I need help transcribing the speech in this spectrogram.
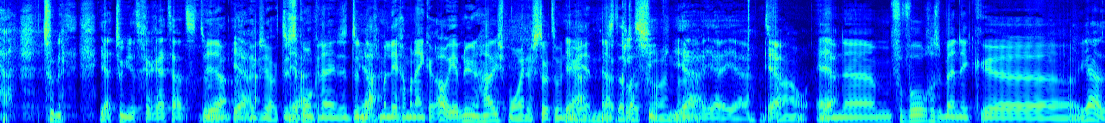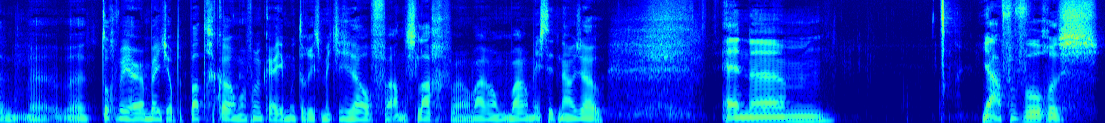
Ja, toen, ja, toen je het gered had. Toen, ja, exact. Dus ja. kon ik toen Ja. dacht mijn lichaam in één keer... oh, je hebt nu een huis, mooi. Daar storten we nu Ja, in. Dus nou, dat klassiek. was gewoon... ja, eh, ja, ja. het ja. verhaal. Ja. En ehm, vervolgens ben ik eh, ja, toch weer een beetje op het pad gekomen van oké, je moet er iets met jezelf aan de slag. Waarom, waarom is dit nou zo? En ehm, ja, vervolgens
